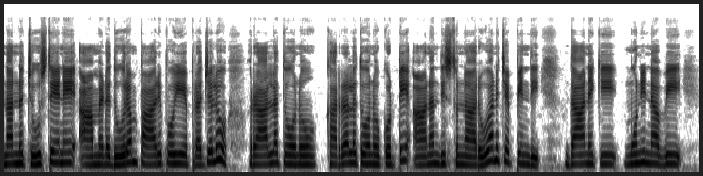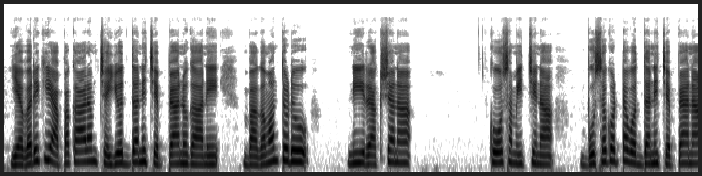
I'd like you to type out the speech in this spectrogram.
నన్ను చూస్తేనే ఆమెడ దూరం పారిపోయే ప్రజలు రాళ్ళతోనూ కర్రలతోనూ కొట్టి ఆనందిస్తున్నారు అని చెప్పింది. దానికి ముని నవ్వి ఎవరికి అపకారం చెయ్యొద్దని చెప్పాను గాని భగవంతుడు నీ రక్షణ కోసం ఇచ్చిన బుసగొట్టవద్దని చెప్పానా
